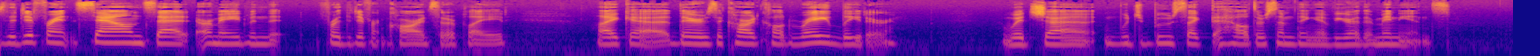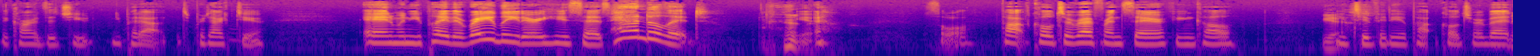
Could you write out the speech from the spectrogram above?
the different sounds that are made when the, for the different cards that are played, like uh, there's a card called Raid Leader, which uh, which boosts like the health or something of your other minions, the cards that you you put out to protect you. And when you play the raid leader, he says, "Handle it." you know, it's a little pop culture reference there, if you can call Yes. YouTube video pop culture, but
